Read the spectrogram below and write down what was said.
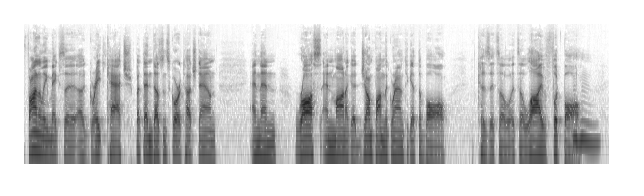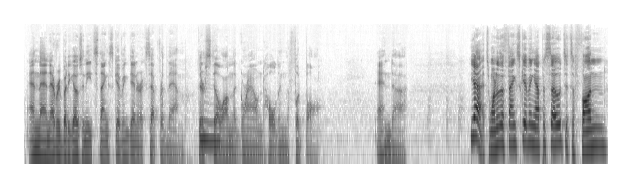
finally makes a, a great catch, but then doesn't score a touchdown. And then Ross and Monica jump on the ground to get the ball because it's a it's a live football, and then everybody goes and eats Thanksgiving dinner except for them. They're still on the ground holding the football, and uh, yeah, it's one of the Thanksgiving episodes. It's a fun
